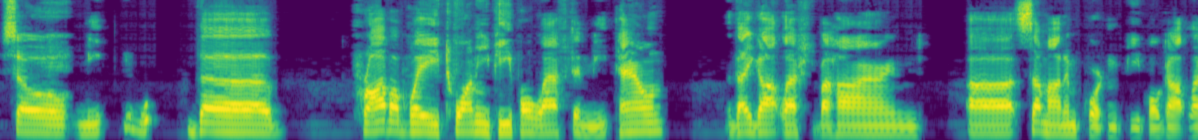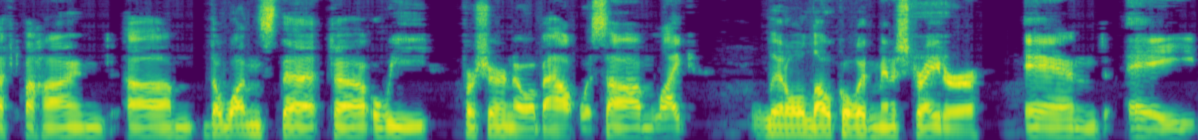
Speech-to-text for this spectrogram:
So meet the probably 20 people left in Meat Town. They got left behind. Uh, some unimportant people got left behind. Um, the ones that, uh, we for sure know about was some like little local administrator and a,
